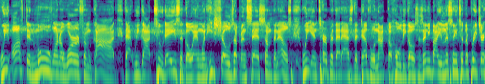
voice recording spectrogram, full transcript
we often move on a word from God that we got two days ago, and when he shows up and says something else, we interpret that as the devil not the Holy Ghost. Is anybody listening to the preacher?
